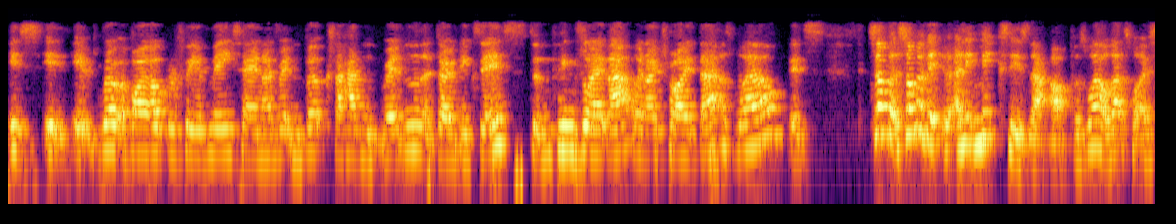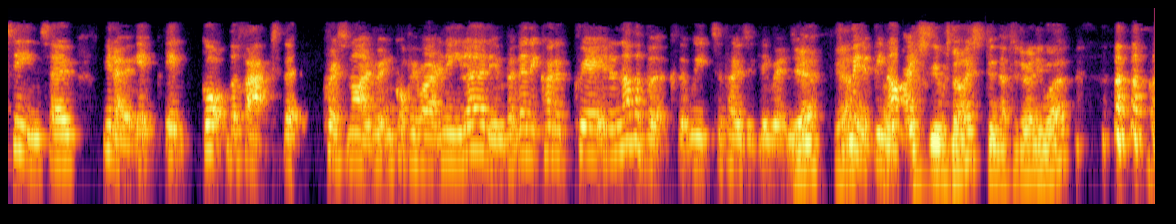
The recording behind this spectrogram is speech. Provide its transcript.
it's it, it wrote a biography of me saying I'd written books I hadn't written that don't exist and things like that. When I tried that as well, it's some some of it and it mixes that up as well that's what i've seen so you know it it got the fact that chris and i had written copyright and e-learning but then it kind of created another book that we'd supposedly written. Yeah yeah. I mean it'd be nice it was, it was nice didn't have to do any work.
